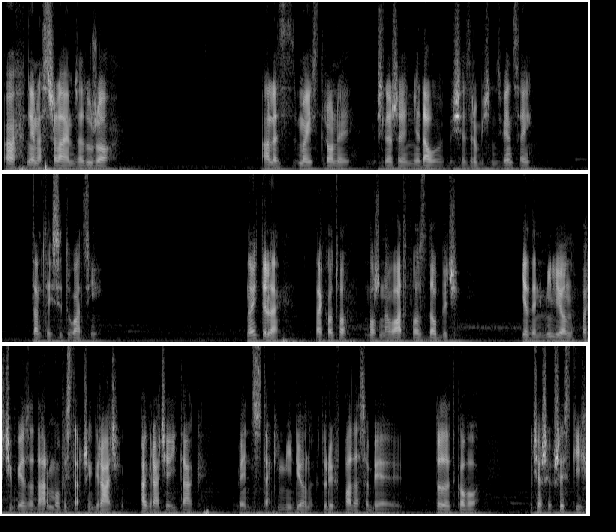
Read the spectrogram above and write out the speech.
Ach, nie nastrzelałem za dużo. Ale z mojej strony myślę, że nie dałoby się zrobić nic więcej w tamtej sytuacji. No i tyle. Tak oto można łatwo zdobyć 1 milion właściwie za darmo. Wystarczy grać, a gracie i tak. Więc taki milion, który wpada sobie dodatkowo ucieszy wszystkich.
